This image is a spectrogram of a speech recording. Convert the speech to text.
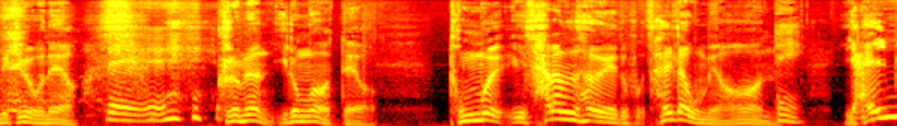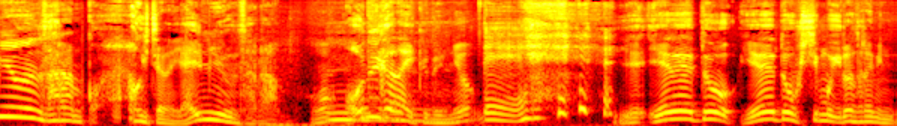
느낌이 오네요. 네. 그러면 이런 건 어때요? 동물, 이 사람 사회에도 살다 보면 네. 얄미운 사람 꼭 있잖아요. 얄미운 사람. 어? 딜 가나 있거든요. 네. 얘, 얘네도 얘네도 혹시 뭐 이런 사람이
